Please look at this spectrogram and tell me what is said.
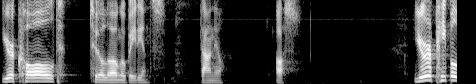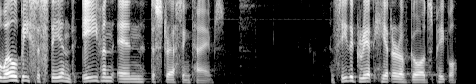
You're called to a long obedience, Daniel, us. Your people will be sustained even in distressing times. And see the great hater of God's people.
